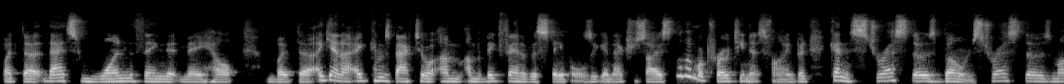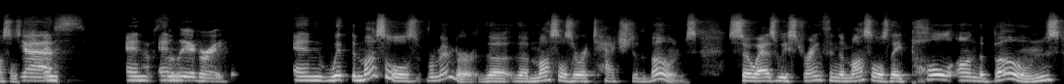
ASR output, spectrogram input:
But uh, that's one thing that may help. But uh, again, I, it comes back to I'm I'm a big fan of the staples. Again, exercise, a little bit more protein, that's fine. But again, stress those bones, stress those muscles. Yes, and, and absolutely and, agree and with the muscles, remember the, the muscles are attached to the bones. So as we strengthen the muscles, they pull on the bones,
